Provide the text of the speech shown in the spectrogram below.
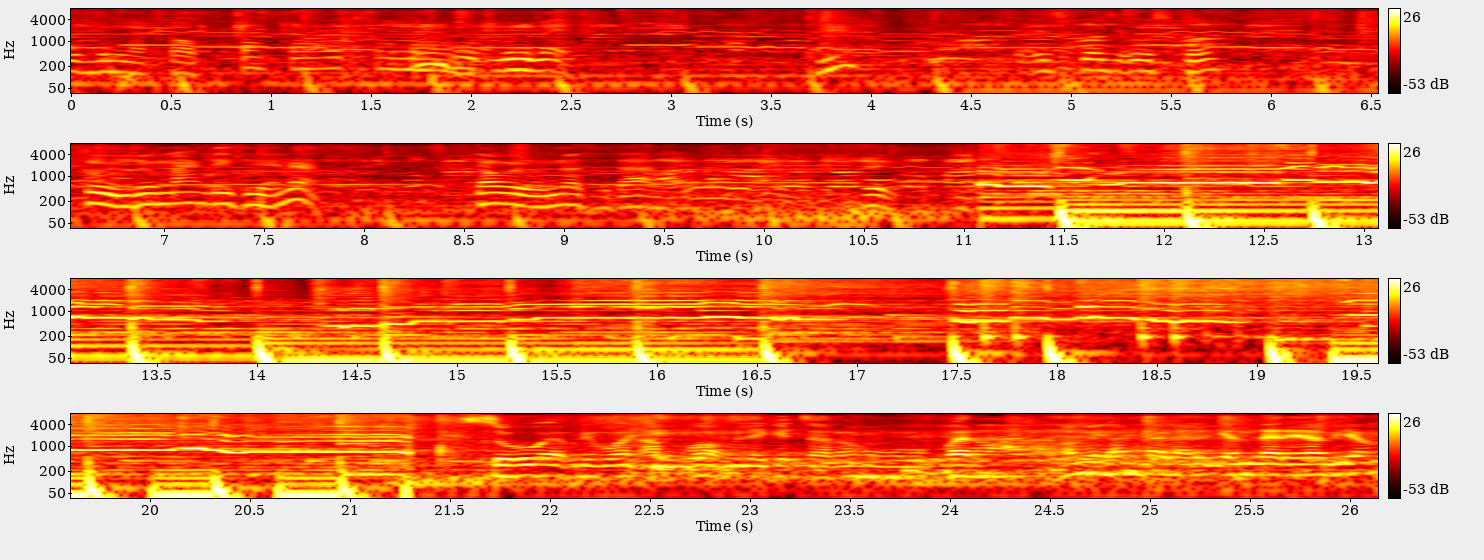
लागि हाँ? अहिले फेरि आउँछ बुन्ला टप बुन्नुलाई यसको उसको त्यो हिजो माग्दै थियो होइन तपाईँ हुन्न थियो त सो एवरीवन आपको हम लेके चल रहा हूँ ऊपर। हम एक घंटा घर के अंदर है अभी हम।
